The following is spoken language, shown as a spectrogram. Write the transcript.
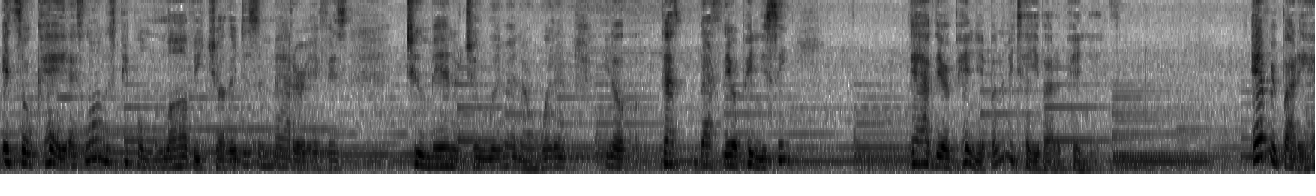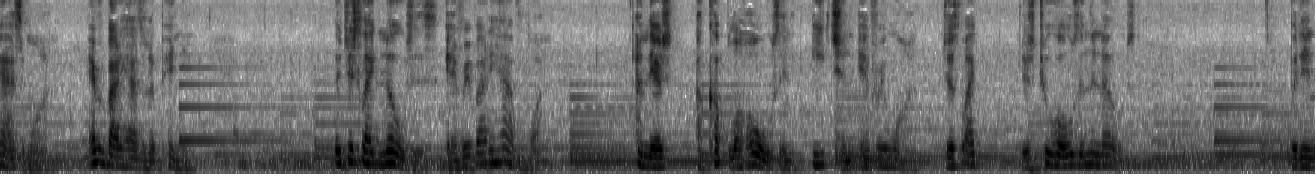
it's okay as long as people love each other. It doesn't matter if it's two men or two women or whatever. You know, that's that's their opinion. You see, they have their opinion. But let me tell you about opinions. Everybody has one. Everybody has an opinion. They're just like noses. Everybody have one. And there's a couple of holes in each and every one. Just like there's two holes in the nose. But in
